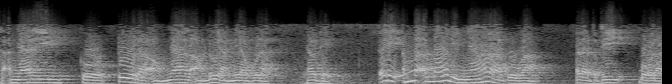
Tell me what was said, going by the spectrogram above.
ဒါအများကြီးကိုတိုးလာအောင်များလာအောင်လုပ်ရမရောက်ဘူးလားရောက်တယ် အဲ့ဒီအမှတ်အသားတွေများလာကိုကအဲ့ဒါတတိပေါ်လာ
